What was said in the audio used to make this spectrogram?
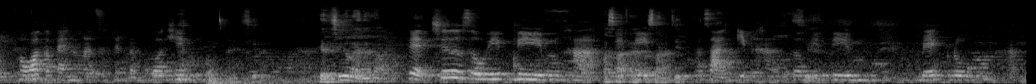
ๆ เพราะว่ากาแฟทางร้านจะเป็นแบบคั่วเข้มเพจชื่ออะไรนะครับเพจชื่อ Sweet Dream ค่ะภาษาไทย Sweet ภาษาอังกฤษภาษาอังกฤษค่ะ Sweet Dream Bake Room ค่ะ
